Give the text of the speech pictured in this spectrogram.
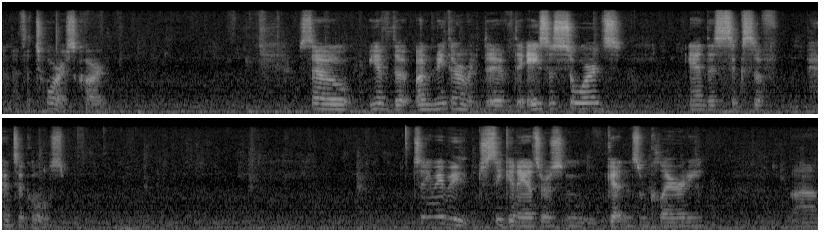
And that's a Taurus card. So you have the underneath the hermit, the, the Ace of Swords and the Six of Pentacles. So you may be seeking answers and getting some clarity. Um,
